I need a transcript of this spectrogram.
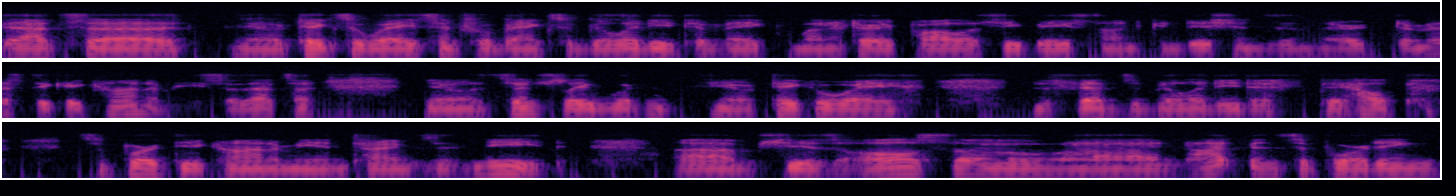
that's uh, you know takes away central banks' ability to make monetary policy based on conditions in their domestic economy. So that's a you know essentially wouldn't you know take away the Fed's ability to, to help support the economy in times of need. Um, she has also uh, not been supporting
